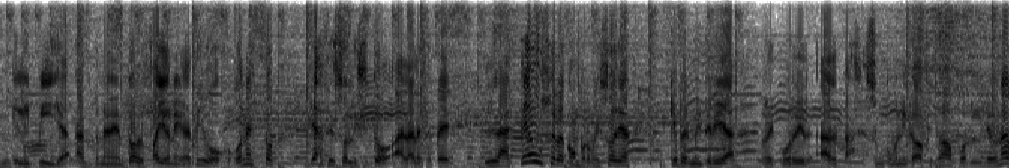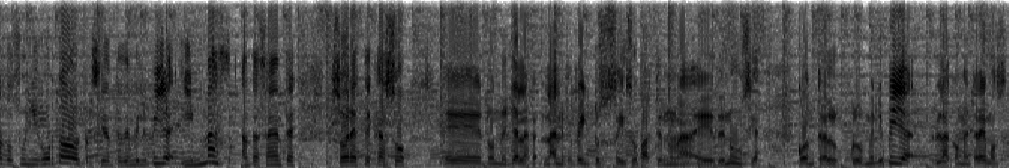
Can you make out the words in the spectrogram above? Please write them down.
Melipilla ante un eventual fallo negativo. Ojo con esto, ya se solicitó a la NFP la cláusula compromisoria que permitiría recurrir al TAS. Es un comunicado firmado por Leonardo Zúñiga Hurtado, el presidente de Melipilla, y más antecedentes sobre este caso, eh, donde ya la, NFP incluso se hizo parte en una eh, denuncia contra el club Melipilla. La comentaremos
